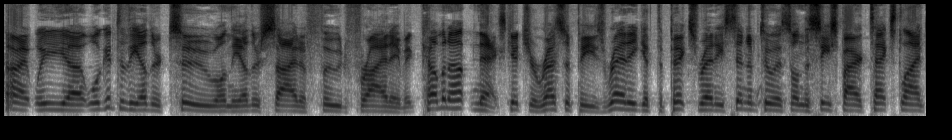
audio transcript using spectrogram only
All right, we uh, we'll get to the other two on the other side of Food Friday. But coming up next, get your recipes ready, get the picks ready, send them to us on the C Spire text line.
